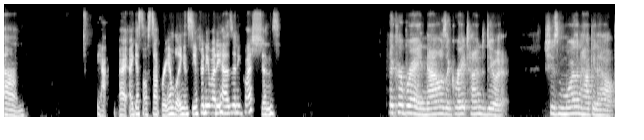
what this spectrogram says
um, yeah, I, I guess I'll stop rambling and see if anybody has any questions. Pick her brain. Now is a great time to do it. She's more than happy to help.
